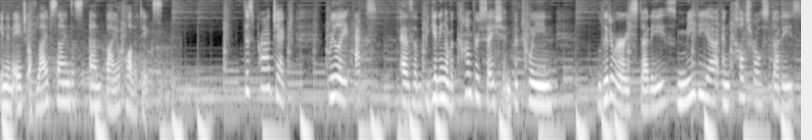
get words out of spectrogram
in an age of life sciences and biopolitics. This project really acts as a beginning of a conversation between literary studies, media and cultural studies,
